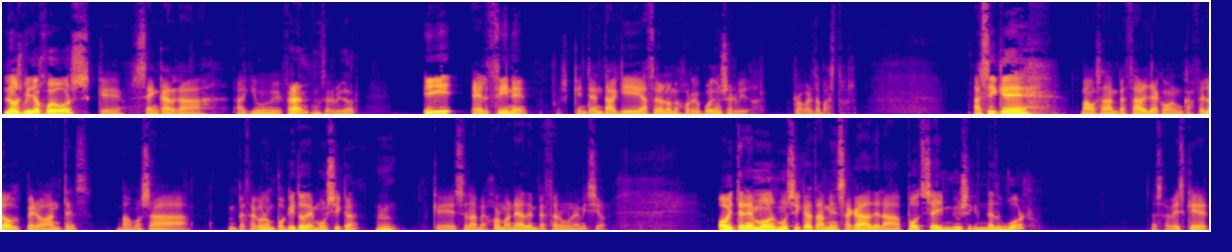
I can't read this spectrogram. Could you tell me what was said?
los videojuegos, que se encarga aquí muy Fran, Un servidor. y el cine, pues que intenta aquí hacer lo mejor que puede un servidor, Roberto Pastor. Así que vamos a empezar ya con Café Lock, pero antes vamos a empezar con un poquito de música ¿Mm? que es la mejor manera de empezar una emisión. Hoy tenemos música también sacada de la Podsafe Music Network. Ya sabéis que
